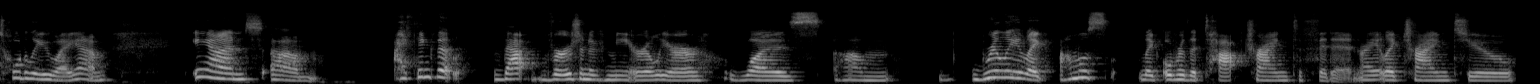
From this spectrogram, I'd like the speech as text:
totally who i am. And um, I think that that version of me earlier was um, really like almost like over the top trying to fit in, right? Like trying to.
